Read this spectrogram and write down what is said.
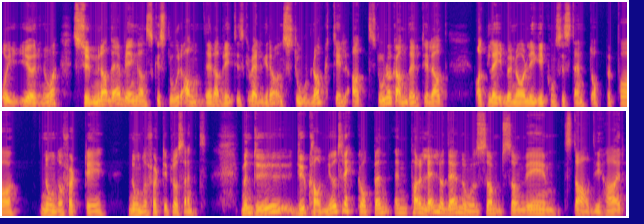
å gjøre noe. Summen av det blir en ganske stor andel av britiske velgere, og en stor nok, at, stor nok andel til at, at, Labour nå ligger konsistent oppe på noen og 40, noen og 40% Men du, du, kan jo trekke opp en, en, parallell, og det er noe som, som vi stadig har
